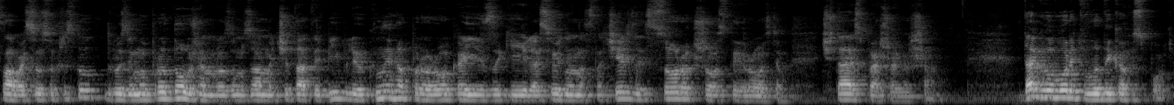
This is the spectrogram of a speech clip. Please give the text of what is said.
Слава Ісусу Христу! Друзі, ми продовжуємо разом з вами читати Біблію, книга пророка Єзекіїля. Сьогодні у нас на черзі 46 розділ. Читаю з першого вірша. Так говорить владика Господь.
